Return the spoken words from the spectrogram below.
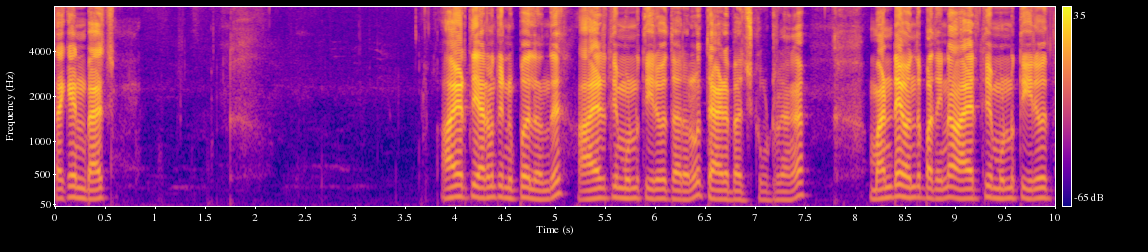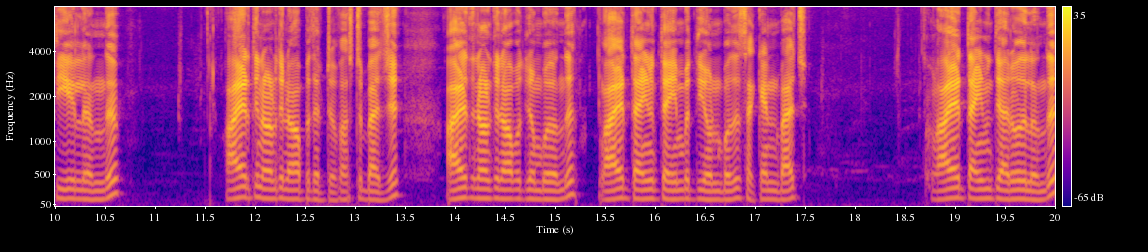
செகண்ட் பேட்ச் ஆயிரத்தி இரநூத்தி முப்பதுலேருந்து ஆயிரத்தி முந்நூற்றி இருபத்தாறு வரலும் தேர்ட் பேட்ச் கூப்பிட்ருக்காங்க மண்டே வந்து பார்த்திங்கன்னா ஆயிரத்தி முந்நூற்றி இருபத்தி ஏழுலேருந்து ஆயிரத்தி நானூற்றி நாற்பத்தெட்டு ஃபஸ்ட்டு பேட்ச்சு ஆயிரத்தி நானூற்றி நாற்பத்தி ஒம்பது வந்து ஆயிரத்தி ஐநூற்றி ஐம்பத்தி ஒன்பது செகண்ட் பேட்ச் ஆயிரத்தி ஐநூற்றி அறுபதுலேருந்து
